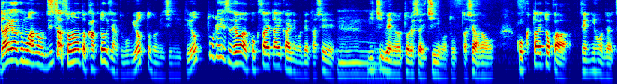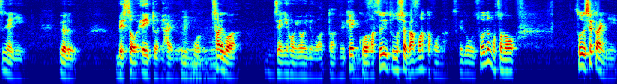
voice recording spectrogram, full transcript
大学もあの実はその後格闘技じゃなくて僕ヨットの道に行ってヨットレースでは国際大会にも出たし、うん。日米のヨットレースは1位も取ったしあの国体とか全日本では常にゆるベスト8に入る、うん。もう最後は全日本4位で終わったんで結構アスリートとしては頑張った方なんですけどそれでもそのそういう世界に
